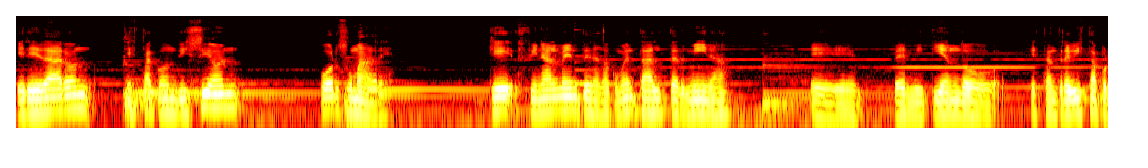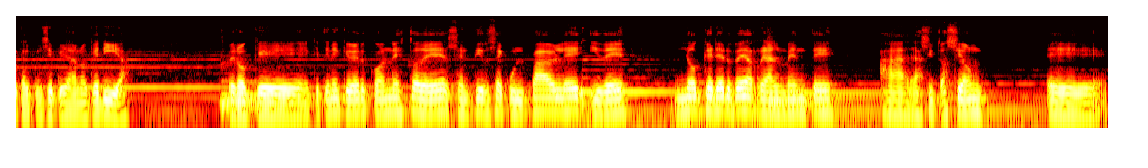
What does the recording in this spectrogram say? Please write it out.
heredaron esta condición por su madre, que finalmente en el documental termina eh, permitiendo esta entrevista porque al principio ya no quería, pero que, tiene que ver con esto de sentirse culpable y de no querer ver realmente a la situación, eh,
